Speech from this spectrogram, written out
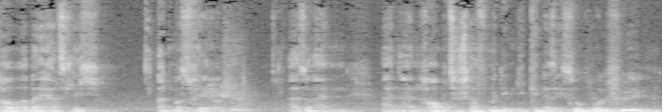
rau, aber herzlich Atmosphäre. Also ein, ein, einen Raum zu schaffen, in dem die Kinder sich so wohlfühlen,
